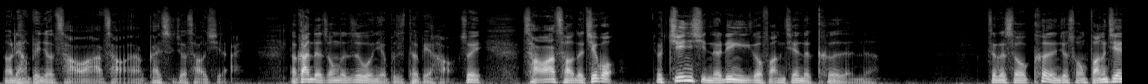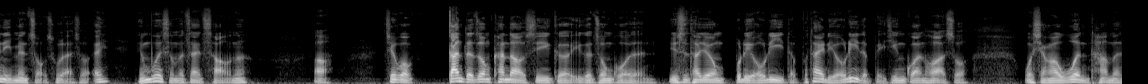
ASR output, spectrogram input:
然后两边就吵啊吵啊，开始就吵起来。那甘德忠的日文也不是特别好，所以吵啊吵的结果就惊醒了另一个房间的客人了。这个时候，客人就从房间里面走出来，说：“哎，你们为什么在吵呢？”啊，结果甘德忠看到是一个一个中国人，于是他就用不流利的、不太流利的北京官话说：“我想要问他们，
